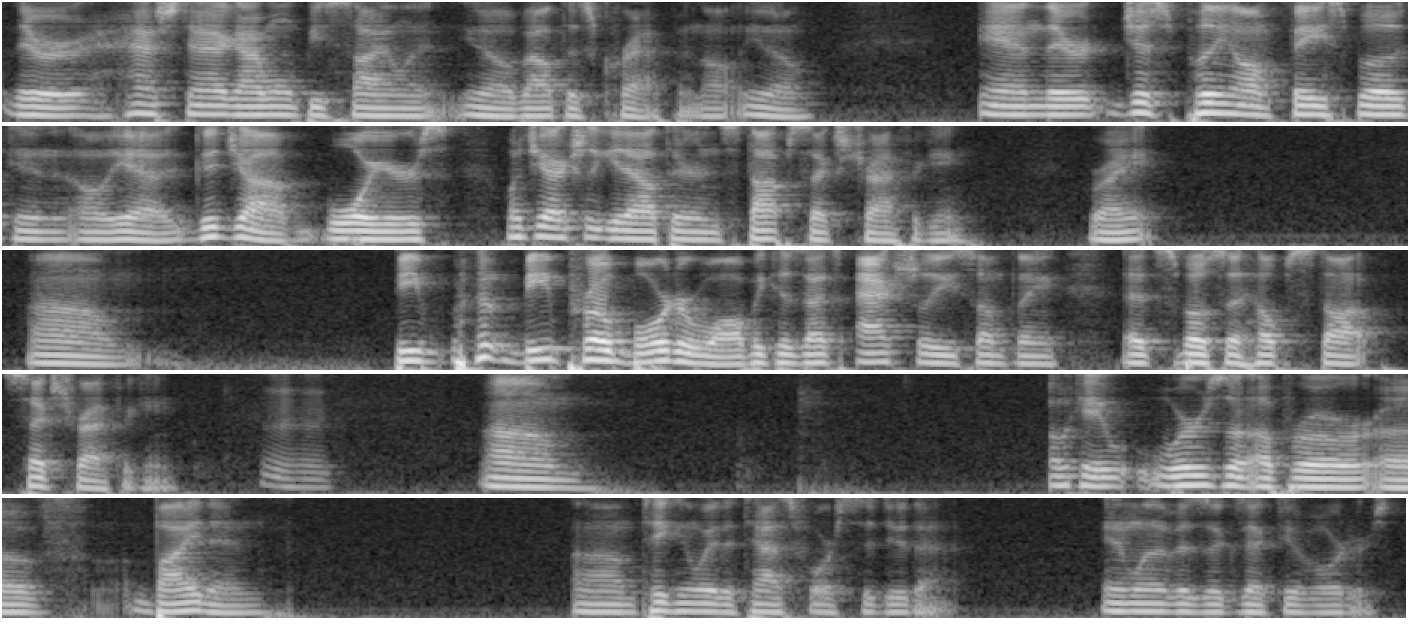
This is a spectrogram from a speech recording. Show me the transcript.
they were hashtag I won't be silent, you know, about this crap and all, you know. And they're just putting on Facebook and oh yeah, good job, warriors. Why don't you actually get out there and stop sex trafficking, right? Um, be be pro border wall because that's actually something that's supposed to help stop sex trafficking. Mm-hmm. Um. Okay, where's the uproar of Biden um, taking away the task force to do that in one of his executive orders?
